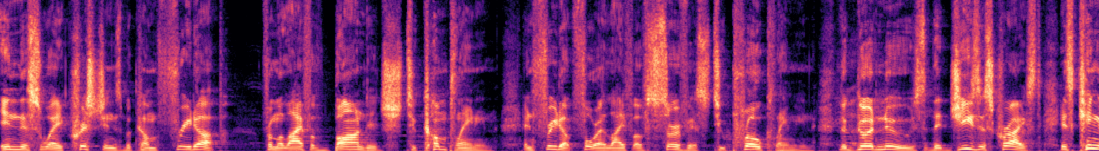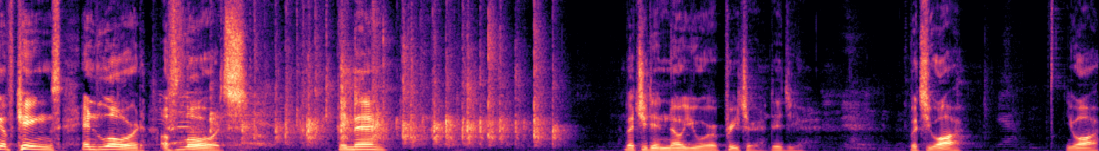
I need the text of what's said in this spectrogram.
In this way, Christians become freed up from a life of bondage to complaining and freed up for a life of service to proclaiming the good news that Jesus Christ is King of kings and Lord of lords. Amen. Bet you didn't know you were a preacher, did you? But you are. You are.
